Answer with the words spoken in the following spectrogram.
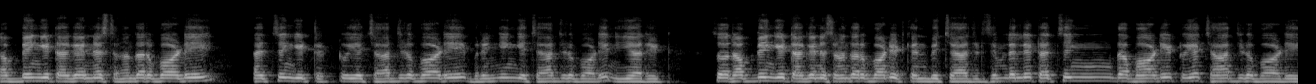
Rubbing it against another body touching it to a charged body bringing a charged body near it so rubbing it against another body it can be charged similarly touching the body to a charged body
